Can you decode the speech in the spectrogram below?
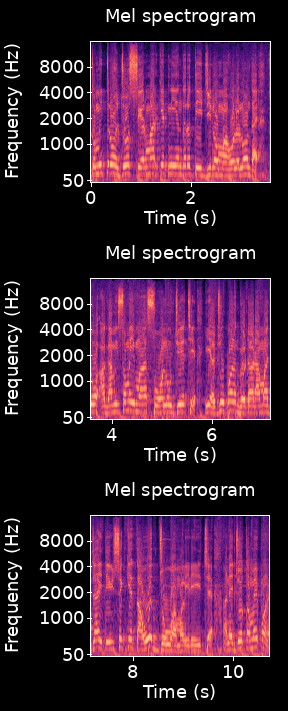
તો મિત્રો, જો શેર માર્કેટની અંદર તેજીનો માહોલ નોંધાય, તો આગામી સમયમાં સોનું જે છે એ હજુ પણ ઘટાડામાં જાય તેવી શક્યતાઓ જ જોવા મળી રહી છે. અને જો તમે પણ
